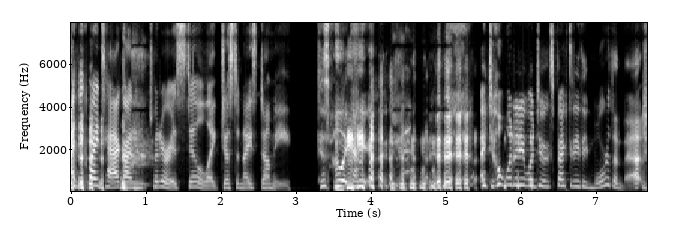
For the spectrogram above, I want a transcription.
I think my tag on Twitter is still like just a nice dummy. because like I, I don't want anyone to expect anything more than that.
